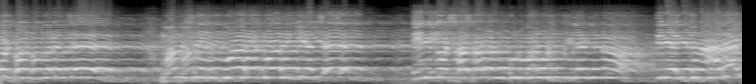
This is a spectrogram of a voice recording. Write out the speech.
গঠন করেছেন। মানুষের দুয়ারে দুয়ারে তিনি তো সাধারণ কোন মানুষ ছিলেন না, তিনি একজন আলেম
